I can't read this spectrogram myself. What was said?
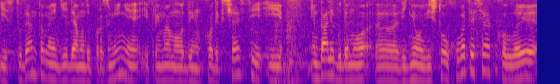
із студентами дійдемо до порозуміння і приймемо один кодекс честі, і далі будемо е, від нього відштовхуватися, коли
